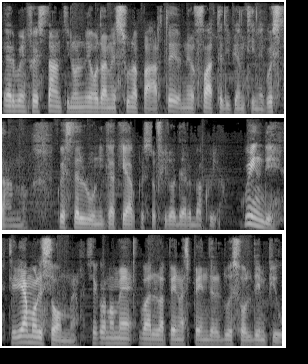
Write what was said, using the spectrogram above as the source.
erbe infestanti non ne ho da nessuna parte ne ho fatte di piantine quest'anno. Questa è l'unica che ha questo filo d'erba qui quindi tiriamo le somme, secondo me vale la pena spendere due soldi in più,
